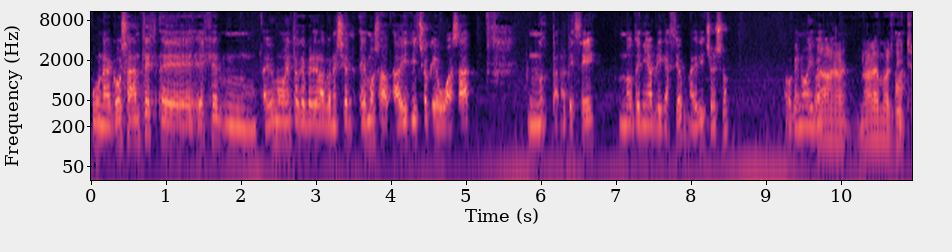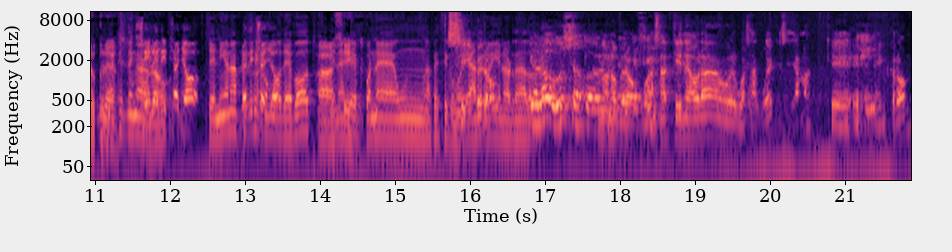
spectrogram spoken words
Una cosa antes, eh, es que mm, hay un momento que he perdido la conexión. Hemos, habéis dicho que WhatsApp no- para PC no tenía aplicación. ¿Habéis dicho eso? ¿O que no iba? No, no, no lo hemos dicho, No creo. que tenga- Sí, lo he no. dicho yo. Tenía una especie dicho como yo. de bot, Ah, tenías sí. que poner una especie como Sí, de Android pero- en el ordenador. Yo lo uso por. No, no, pero PC. WhatsApp tiene ahora el WhatsApp web que se llama, que en, en Chrome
